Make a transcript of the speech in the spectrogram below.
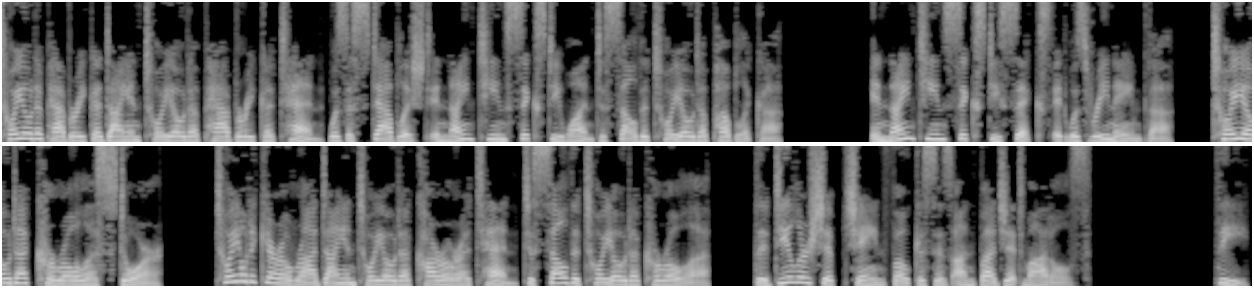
Toyota Pabrika Dian Toyota Pabrika 10 was established in 1961 to sell the Toyota Publica. In 1966 it was renamed the Toyota Corolla store Toyota Carora Dian Toyota Carora 10 to sell the Toyota Corolla. The dealership chain focuses on budget models. The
